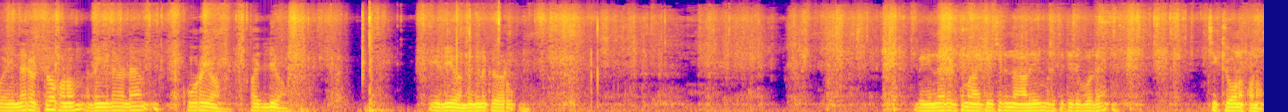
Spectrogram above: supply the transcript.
വൈകുന്നേരം ഇട്ട് വെക്കണം. അല്ലെങ്കിൽ വല്ല കൂറയോ പല്ലിയോ എലിയോ എന്തെങ്കിലും കയറും. വൈകുന്നേരം എടുത്ത് മാറ്റി വെച്ചിട്ട് നാളെയും എടുത്തിട്ട് ഇതുപോലെ ചിക്കി ഉണക്കണം.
